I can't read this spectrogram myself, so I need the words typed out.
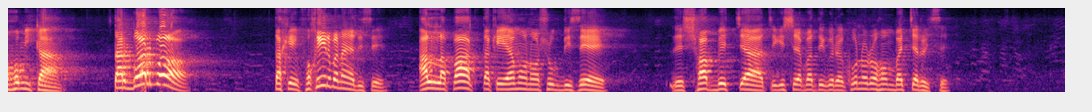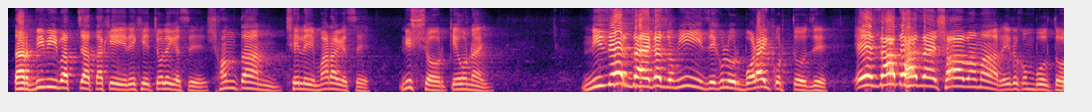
অহমিকা, তার গর্ব তাকে ফকির বানায় দিছে। আল্লাহ পাক তাকে এমন অসুখ দিছে যে সব বাচ্চা চিকিৎসাপাতি করে কোনো রকম বাচ্চা রয়েছে তার বিবি বাচ্চা তাকে রেখে চলে গেছে, সন্তান, ছেলে মারা গেছে, নিঃস্বর, কেউ নাই। নিজের জায়গা জমি যেগুলোর বড়াই করতো যে, এ যা দেখা যায় সব আমার, এরকম বলতো।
